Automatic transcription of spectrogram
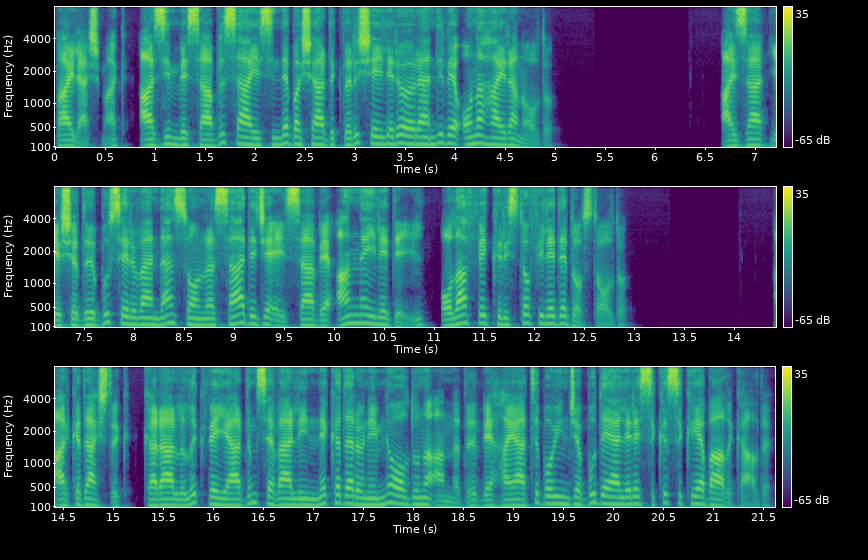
paylaşmak, azim ve sabrı sayesinde başardıkları şeyleri öğrendi ve ona hayran oldu. Ayza, yaşadığı bu serüvenden sonra sadece Elsa ve Anna ile değil, Olaf ve Kristof ile de dost oldu. Arkadaşlık, kararlılık ve yardımseverliğin ne kadar önemli olduğunu anladı ve hayatı boyunca bu değerlere sıkı sıkıya bağlı kaldı.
